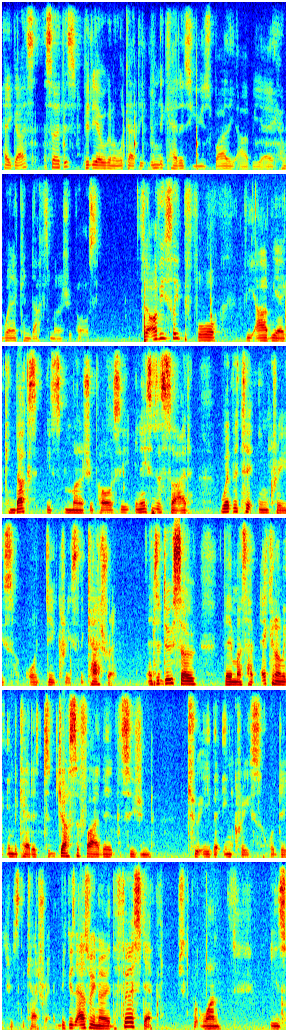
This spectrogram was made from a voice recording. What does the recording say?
Hey guys, so this video we're going to look at the indicators used by the RBA when it conducts monetary policy. So obviously before the RBA conducts its monetary policy, it needs to decide whether to increase or decrease the cash rate. And to do so, they must have economic indicators to justify their decision to either increase or decrease the cash rate. Because as we know, the first step, one, is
